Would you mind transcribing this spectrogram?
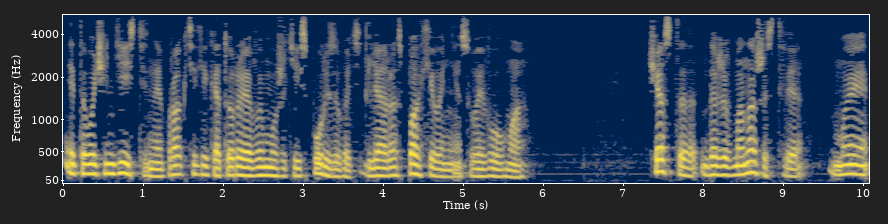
Это очень действенные практики, которые вы можете использовать для распахивания своего ума. Часто даже в монашестве мы,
